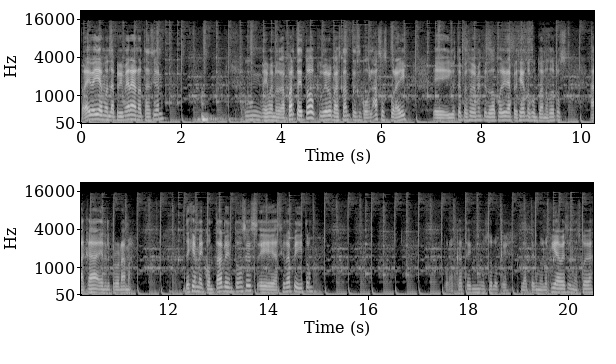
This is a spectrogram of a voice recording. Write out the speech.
Por ahí veíamos la primera anotación. Eh, bueno, aparte de todo, que hubieron bastantes golazos por ahí. Eh, y usted pues obviamente lo va a poder ir apreciando junto a nosotros acá en el programa. Déjenme contarle entonces, eh, así rapidito. Por acá tengo solo que la tecnología a veces nos juega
